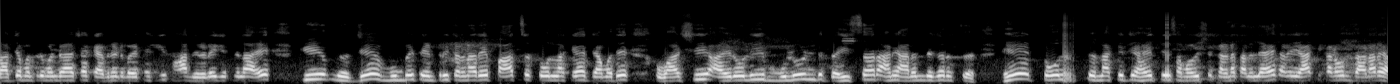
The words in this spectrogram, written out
राज्य मंत्रिमंडळाच्या कॅबिनेट बैठकीत हा निर्णय घेतलेला आहे की जे मुंबईत एंट्री करणारे पाच टोल नाके आहेत ज्यामध्ये वाशी ऐरोली मुलुंड दहिसर आणि आनंदनगर हे टोल नाके जे आहेत ते समाविष्ट करण्यात आलेले आहेत. आणि या ठिकाणाहून जाणाऱ्या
